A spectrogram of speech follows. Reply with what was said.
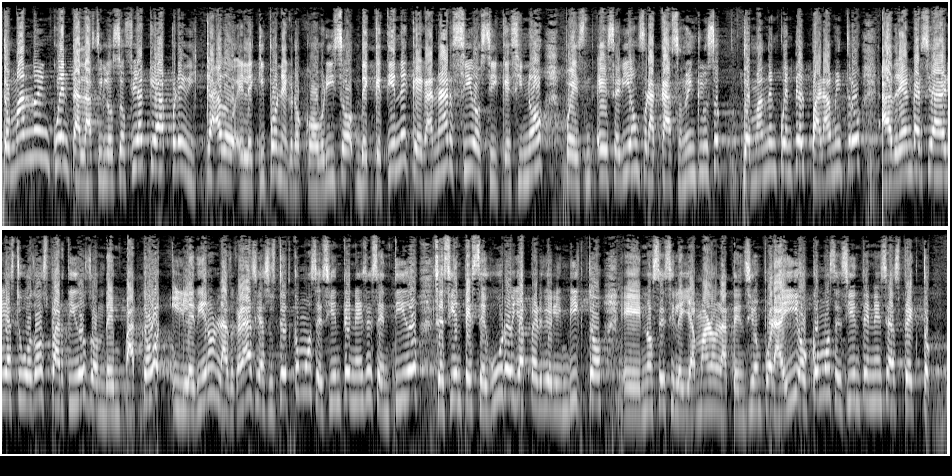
tomando en cuenta la filosofía que ha predicado el equipo negrocobrizo de que tiene que ganar sí o sí, que si no, pues eh, sería un fracaso, ¿no? Incluso tomando en cuenta el parámetro, Adrián García Arias tuvo dos partidos donde empató y le dieron las gracias. ¿Usted cómo se siente en ese sentido? ¿Se siente seguro? ¿Ya perdió el invicto? Eh, no sé si le llamaron la atención por ahí o cómo se siente en ese aspecto.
